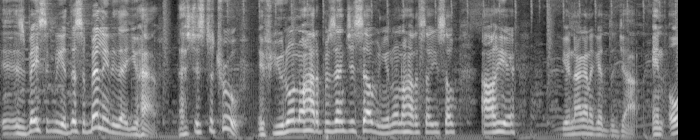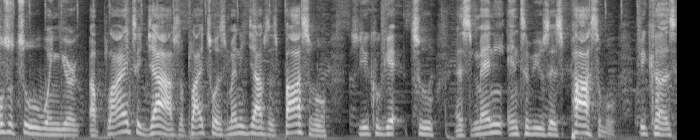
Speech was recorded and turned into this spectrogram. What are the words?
it's basically a disability that you have. That's just the truth. If you don't know how to present yourself and you don't know how to sell yourself out here, you're not gonna get the job. And also too, when you're applying to jobs, apply to as many jobs as possible so you could get to as many interviews as possible because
